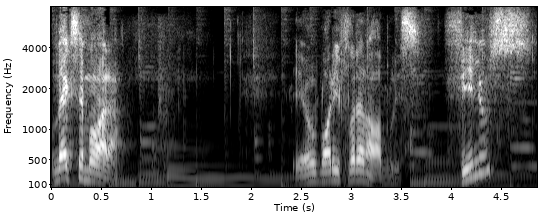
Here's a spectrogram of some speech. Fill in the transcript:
onde é que você mora? Eu moro em Florianópolis. Filhos?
